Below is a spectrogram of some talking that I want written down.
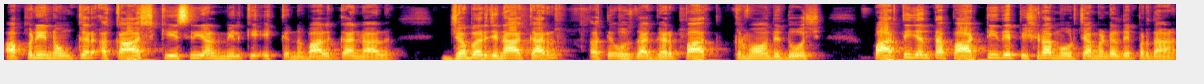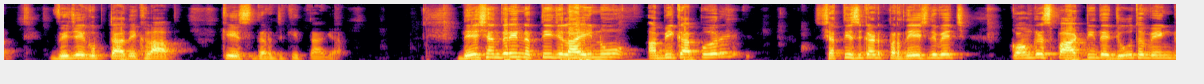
ਆਪਣੇ ਨੌਕਰ ਆਕਾਸ਼ ਕੇਸਰੀ ਨਾਲ ਮਿਲ ਕੇ ਇੱਕ ਨਾਬਾਲਗਾ ਨਾਲ ਜਬਰ ਜਨਾਹ ਕਰਨ ਅਤੇ ਉਸ ਦਾ ਗਰਭਪਾਤ ਕਰਵਾਉਣ ਦੇ ਦੋਸ਼ ਭਾਰਤੀ ਜਨਤਾ ਪਾਰਟੀ ਦੇ ਪਿਛੜਾ ਮੋਰਚਾ ਮੰਡਲ ਦੇ ਪ੍ਰਧਾਨ ਵਿਜੇ ਗੁਪਤਾ ਦੇ ਖਿਲਾਫ ਕੇਸ ਦਰਜ ਕੀਤਾ ਗਿਆ। ਦੇਸ਼ ਅੰਦਰ ਹੀ 29 ਜੁਲਾਈ ਨੂੰ ਅੰਬਿਕਾਪੁਰ, ਛੱਤੀਸਗੜ੍ਹ ਪ੍ਰਦੇਸ਼ ਦੇ ਵਿੱਚ ਕਾਂਗਰਸ ਪਾਰਟੀ ਦੇ ਯੂਥ ਵਿੰਗ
